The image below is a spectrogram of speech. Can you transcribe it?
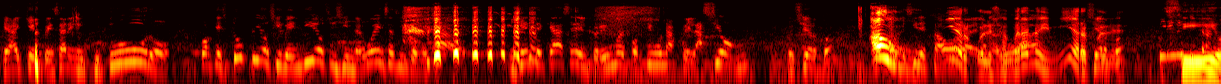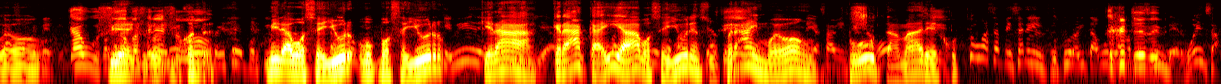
que hay que pensar en el futuro. Porque estúpidos y vendidos y sinvergüenzas y comechados, y gente que hace del periodismo deportivo una felación, ¿no es cierto? ¡Au! A decir esta hora de la Miércoles, Zambrano y miércoles. Sí, huevón. Qué abusivo Mira, para hacer eso, contra- huevón. Mira, Boseyur, Boseyur, que era crack ahí, ¿ah? Boseyur en su prime, huevón. Puta madre. ¿Cómo vas a pensar en el futuro ahorita? Seas sinvergüenza.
